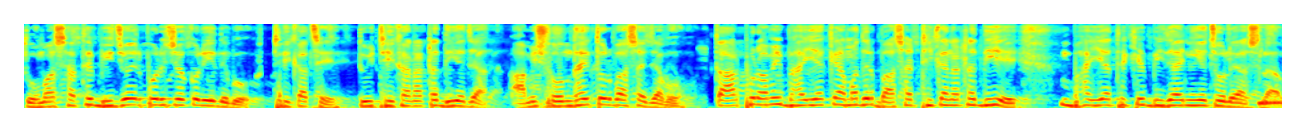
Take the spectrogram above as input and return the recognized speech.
তোমার সাথে বিজয়ের পরিচয় করিয়ে দেবো। ঠিক আছে, তুই ঠিকানাটা দিয়ে যা, আমি সন্ধ্যায় তোর বাসায় যাব। তারপর আমি ভাইয়াকে আমাদের বাসার ঠিকানাটা দিয়ে ভাইয়া থেকে বিদায় নিয়ে চলে আসলাম।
